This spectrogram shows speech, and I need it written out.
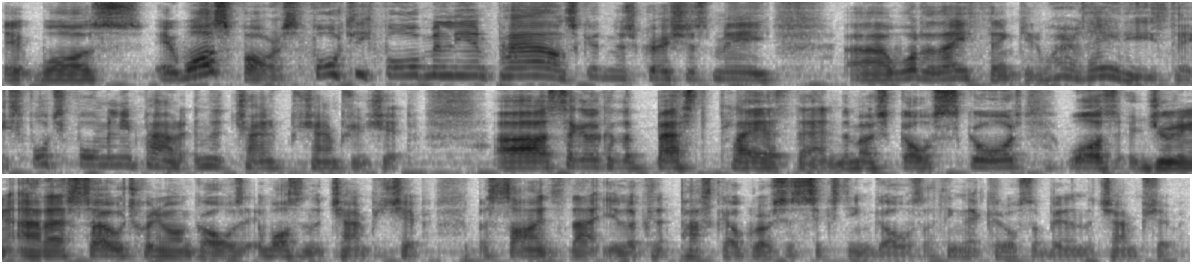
it was it was Forest, 44 million pounds. Goodness gracious me, uh, what are they thinking? Where are they these days? 44 million pound in the championship. Uh, let's take a look at the best players then. The most goals scored was Julian Areso, 21 goals. It was in the championship. Besides that, you're looking at Pascal Gross's 16 goals. I think that could also have been in the championship.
